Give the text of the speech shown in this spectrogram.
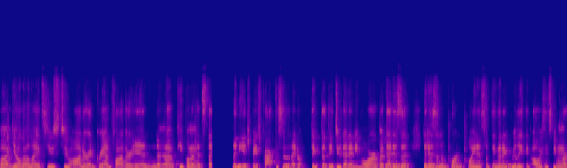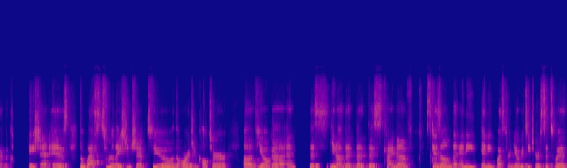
uh, Yoga Alliance used to honor and grandfather in uh, people mm. that had studied lineage based practices and i don't think that they do that anymore but that is a that is an important point and something that i really think always needs to be mm. part of the conversation is the west's relationship to the origin culture of yoga yeah. and this you know the, the this kind of schism that any any Western yoga teacher sits with,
